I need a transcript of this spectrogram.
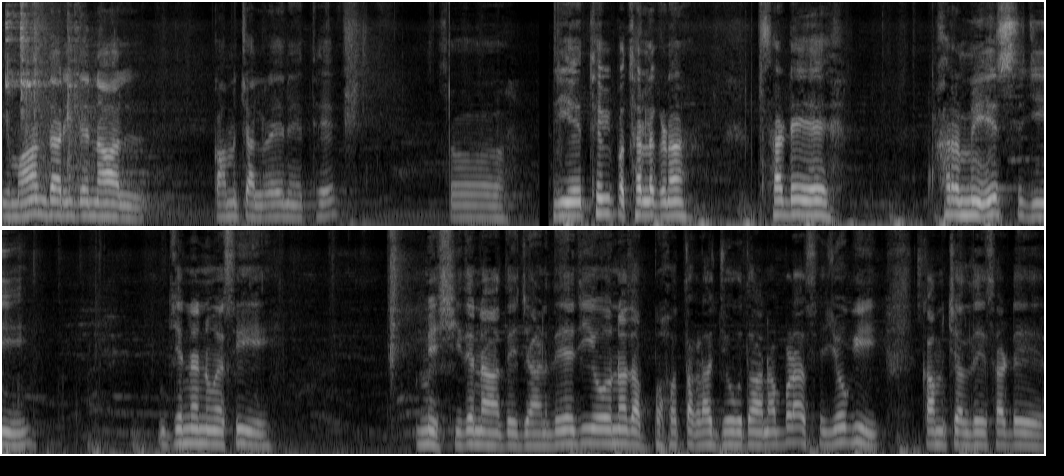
ਇਮਾਨਦਾਰੀ ਦੇ ਨਾਲ ਕੰਮ ਚੱਲ ਰਹੇ ਨੇ ਇੱਥੇ। ਸੋ ਜੀ, ਇੱਥੇ ਵੀ ਪੱਥਰ ਲੱਗਣਾ। ਸਾਡੇ ਹਰਮੇਸ਼ ਜੀ, ਜਿਨ੍ਹਾਂ ਨੂੰ ਅਸੀਂ ਮੇਸ਼ੀ ਦੇ ਨਾਂ ਤੇ ਜਾਣਦੇ ਆ ਜੀ ਉਹਨਾਂ ਦਾ ਬਹੁਤ ਤਗੜਾ ਯੋਗਦਾਨ ਆ, ਬੜਾ ਸਹਿਯੋਗੀ ਕੰਮ ਚੱਲਦੇ ਸਾਡੇ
